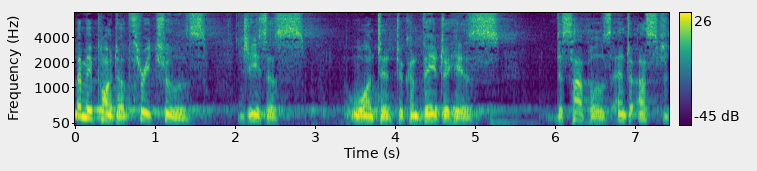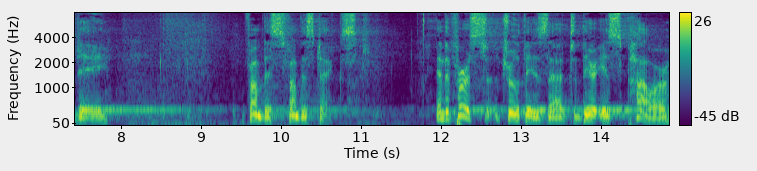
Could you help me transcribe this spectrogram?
Let me point out three truths Jesus wanted to convey to his disciples and to us today from this, from this text. And the first truth is that there is power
